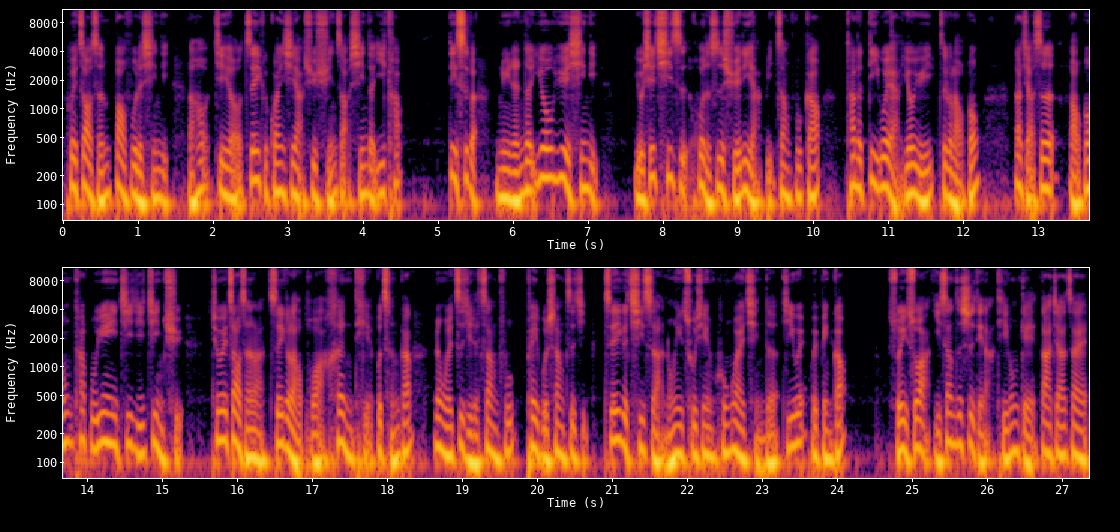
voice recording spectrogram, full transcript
会造成报复的心理，然后借由这个关系啊去寻找新的依靠。第四个，女人的优越心理，有些妻子或者是学历啊比丈夫高，她的地位啊优于这个老公。那假设老公他不愿意积极进取，就会造成啊这个老婆啊恨铁不成钢。认为自己的丈夫配不上自己，这个妻子啊，容易出现婚外情的机会会变高。所以说啊，以上这四点啊，提供给大家在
